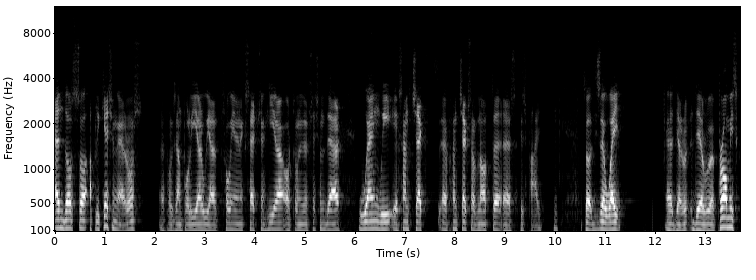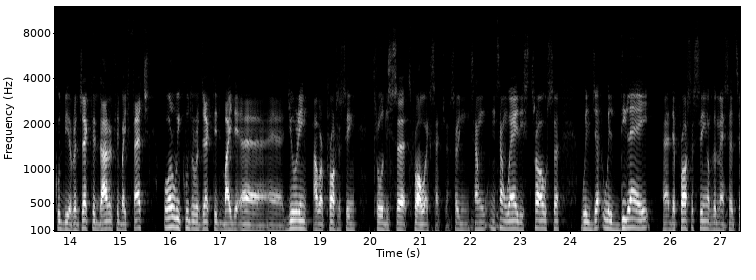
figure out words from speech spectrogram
and also application errors uh, for example here we are throwing an exception here or throwing an exception there when we uh, some checks uh, some checks are not uh, uh, satisfied. So this is a way uh, their, their promise could be rejected directly by fetch or we could reject it by the during our processing through this throw exception so in some in some way these throws will will delay uh, the processing of the message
